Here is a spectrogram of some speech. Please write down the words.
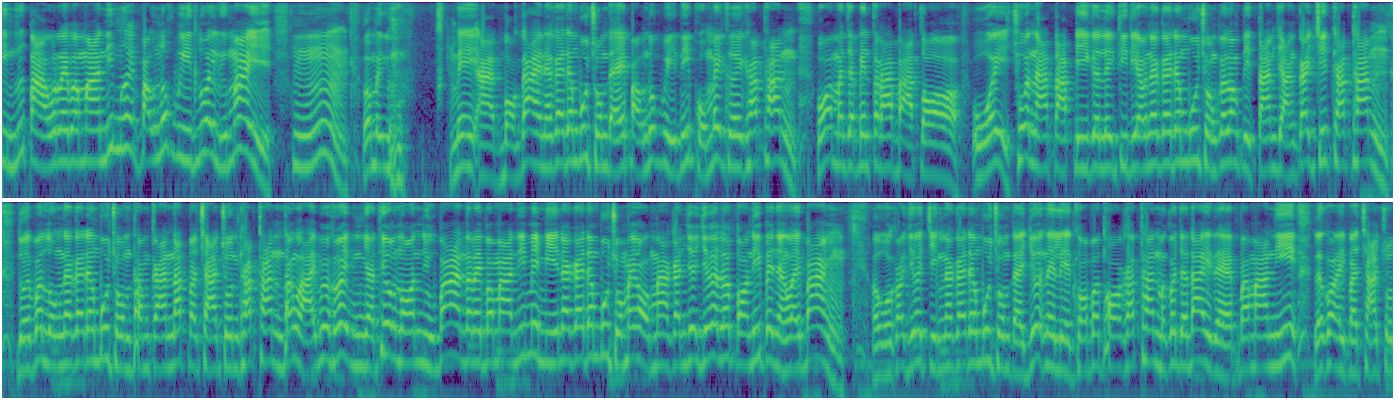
ลิมหรือเปล่าอะไรประมาณนี้เมื่อเป่านกหวีดด้วยหรือไม่อืมก็ไม่รู้ ไม่อาจบอกได้นะครับท่านผู้ชมแต่ไอ้เป่านกหวีดนี้ผมไม่เคยครับท่าน เพราะว่ามันจะเป็นตราบาปต่อโอ้ยชั่วนาตาปีกันเลยทีเดียวนะครับท่านผู้ชมก็ต้องติดตามอย่างใกล้ชิดครับท่าน โดยว่าลงนะครับท่านผู้ชมทำการนัดประชาชนครับท่านทั้งหลายเว้ยเฮ้ยอย่าเที่ยวนอนอยู่บ้านอะไรประมาณนี้ไม่มีนะครับท่านผู้ชมให้ออกมากันเยอะๆแล้วตอนนี้เป็นอย่างไรบ้างโอ้ก็เยอะจริงนะครับท่านผู้ชมแต่เยอะในเลทคอปทครับท่านมันก็จะได้แต่ประมาณนี้ แล้วก็ไอ้ประชาชน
